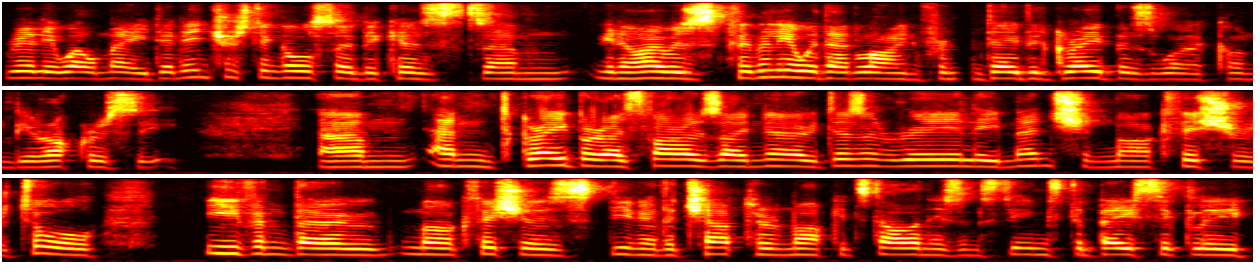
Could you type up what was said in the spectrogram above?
really well made, and interesting also because um, you know I was familiar with that line from David Graeber's work on bureaucracy, um, and Graeber, as far as I know, doesn't really mention Mark Fisher at all even though Mark Fisher's, you know, the chapter on market Stalinism seems to basically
